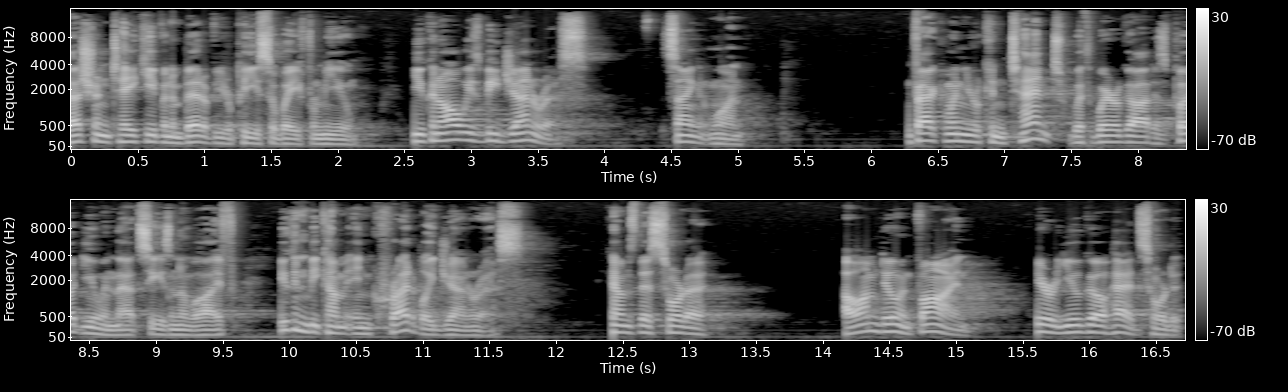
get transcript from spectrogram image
That shouldn't take even a bit of your peace away from you. You can always be generous. Second one. In fact, when you're content with where God has put you in that season of life, you can become incredibly generous. It becomes this sort of, oh, I'm doing fine. Here, you go ahead sort of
